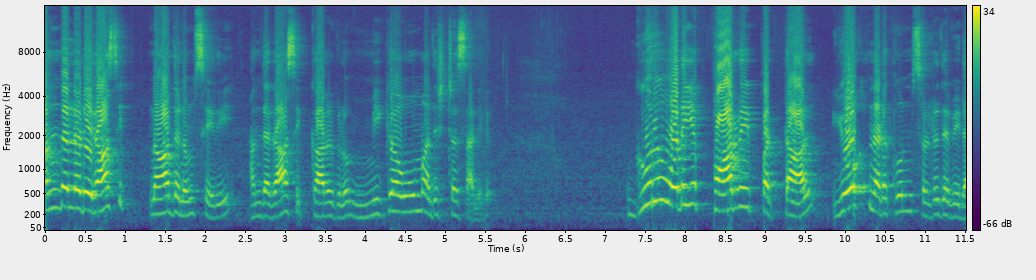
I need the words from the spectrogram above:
அந்தளுடைய ராசி நாதனும் சரி அந்த ராசிக்காரர்களும் மிகவும் அதிர்ஷ்டசாலிகள். குருவுடைய பார்வைப்பட்டால் யோகம் நடக்கும்னு சொல்கிறத விட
